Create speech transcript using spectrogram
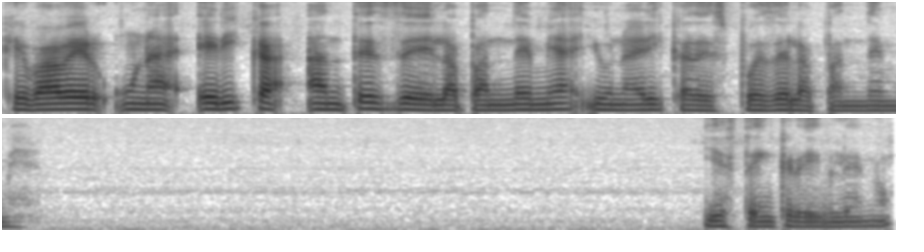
que va a haber una Erika antes de la pandemia y una Erika después de la pandemia. Y está increíble, ¿no?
